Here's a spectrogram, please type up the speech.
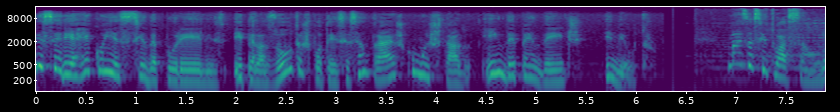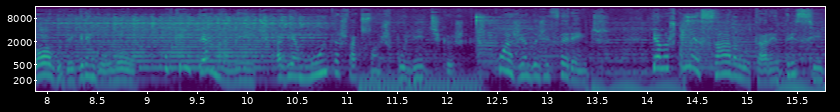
e seria reconhecida por eles e pelas outras potências centrais como um Estado independente e neutro. Mas a situação logo degringolou porque internamente havia muitas facções políticas com agendas diferentes e elas começaram a lutar entre si,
